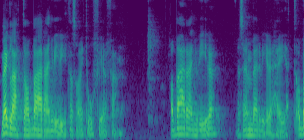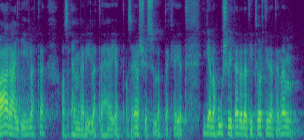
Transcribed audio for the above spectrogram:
Meglátta a bárány vérét az ajtó félfán. A bárány vére az ember vére helyett. A bárány élete az ember élete helyett, az elsőszülöttek helyett. Igen, a húsvét eredeti története nem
